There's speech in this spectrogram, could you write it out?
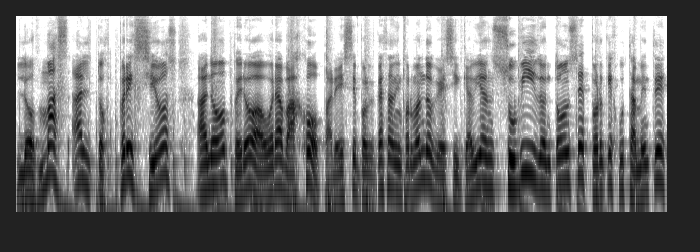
los más altos precios. Ah, no, pero ahora bajó, parece, porque acá están informando que sí, que habían subido entonces, porque justamente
